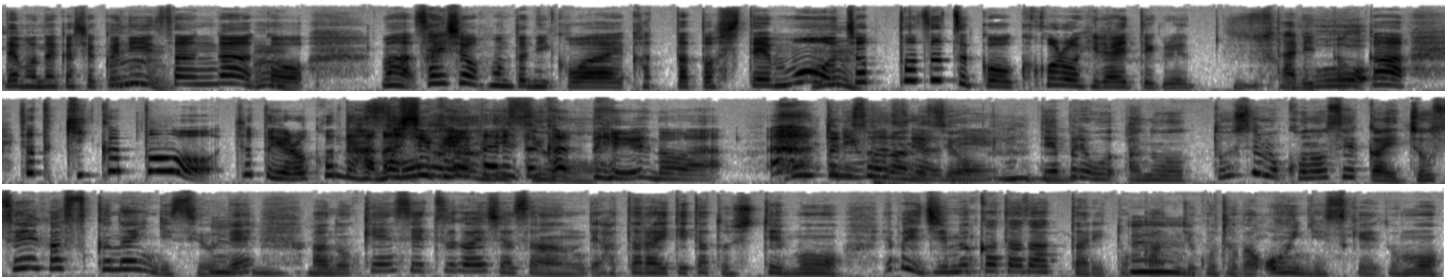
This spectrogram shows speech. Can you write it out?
でもなんか職人さんがうん。こう、まあ最初は本当に怖かったとしても、うん。ちょっとずつこう心を開いてくれたりとかちょっと聞くとちょっと喜んで話してくれたりとかっていうのは本当にそうなんですよ。ありますよね。でやっぱりおあのどうしてもこの世界女性が少ないんですよね。うんうんうん。あの建設会社さんで働いていたとしてもやっぱり事務方だったりとかうん。っていうことが多いんですけれども、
